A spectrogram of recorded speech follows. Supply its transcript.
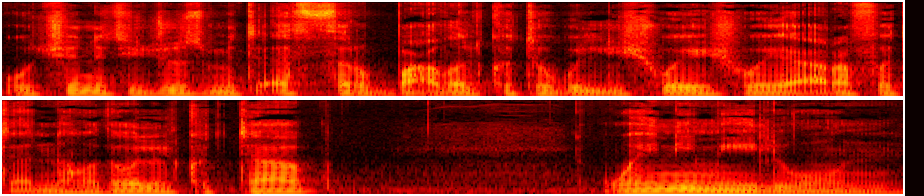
وكنت يجوز متأثر ببعض الكتب اللي شوي شوي عرفت أنه هذول الكتاب وين يميلون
